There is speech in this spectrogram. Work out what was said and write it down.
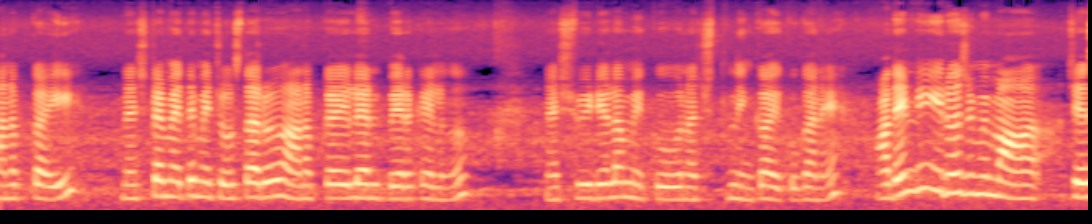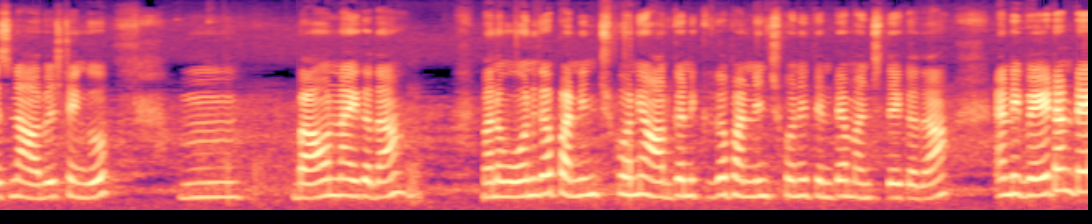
ఆనపకాయ. నెక్స్ట్ టైం అయితే మీరు చూస్తారు ఆనపకాయలు అండ్ బీరకాయలు. నెక్స్ట్ వీడియోలో మీకు నచ్చుతుంది ఇంకా ఎక్కువగానే. అదండి ఈరోజు మేము చేసిన హార్వెస్టింగ్? బాగున్నాయి కదా. మనం ఓన్గా పండించుకొని ఆర్గానిక్గా పండించుకొని తింటే మంచిదే కదా. అండ్ ఇవేంటంటే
